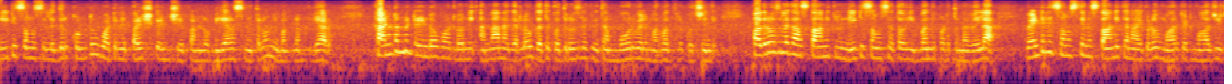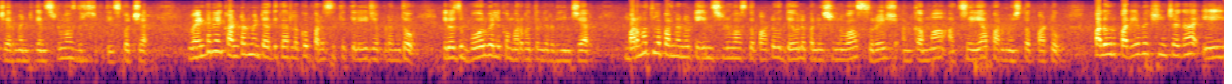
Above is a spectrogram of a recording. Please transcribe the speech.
నీటి సమస్యలు ఎదుర్కొంటూ వాటిని పరిష్కరించే పనిలో బీఆర్ఎస్ నేతలు నిమగ్నమయ్యారు. కంటోన్మెంట్ రెండో వార్డులోని అన్నానగర్లో గత కొద్ది రోజుల క్రితం బోర్వెల్ మరమ్మతులకు వచ్చింది. పది రోజులుగా స్థానికులు నీటి సమస్యతో ఇబ్బంది పడుతున్న వేళ వెంటనే సమస్యను స్థానిక నాయకుడు మార్కెట్ మాజీ చైర్మన్ టికెన్ శ్రీనివాస్ దృష్టికి తీసుకొచ్చారు. వెంటనే కంటోన్మెంట్ అధికారులకు పరిస్థితి తెలియజెప్పడంతో ఈరోజు బోర్వెల్కు మరమ్మతులు నిర్వహించారు. మరమ్మతుల పనులను టీఎన్ శ్రీనివాస్తో పాటు దేవులపల్లి శ్రీనివాస్ సురేష్ అంకమ్మ అచ్చయ్య పరమేష్తో పాటు పలువురు పర్యవేక్షించగా ఏఈ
